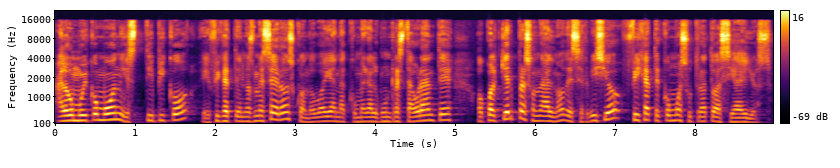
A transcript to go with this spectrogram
algo muy común y es típico, eh, fíjate en los meseros, cuando vayan a comer a algún restaurante o cualquier personal ¿no? de servicio, fíjate cómo es su trato hacia ellos.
